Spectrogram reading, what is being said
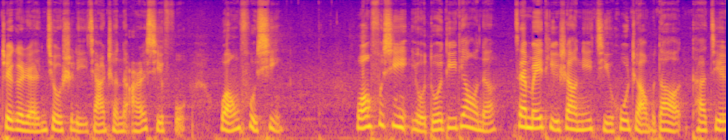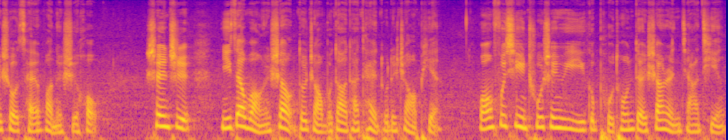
这个人就是李嘉诚的儿媳妇王复兴。王复兴有多低调呢？在媒体上，你几乎找不到他接受采访的时候，甚至你在网上都找不到他太多的照片。王复兴出生于一个普通的商人家庭，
